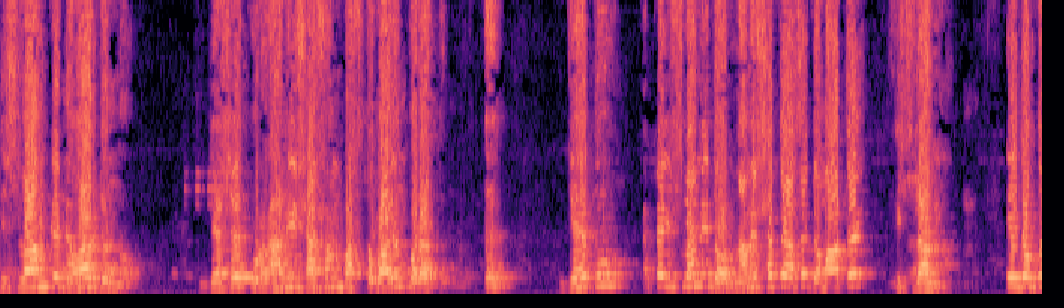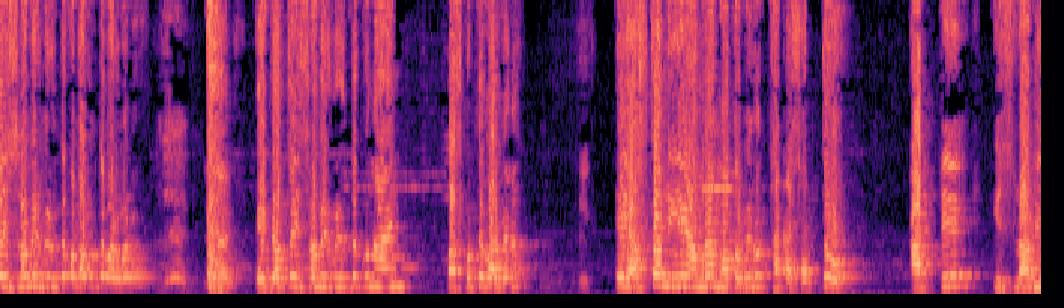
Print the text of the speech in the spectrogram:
ইসলামকে নেওয়ার জন্য, দেশে কোরআনি শাসন বাস্তবায়ন করার জন্য। যেহেতু একটা ইসলামী দল, নামের সাথে আছে জমাতে ইসলামী। এই দল তো ইসলামের বিরুদ্ধে কথা বলতে পারবে না। এই দল তো ইসলামের বিরুদ্ধে কোন আইন পাস করতে পারবে না। এই আস্থা নিয়ে আমরা মতবিরোধ থাকা সত্ত্বেও আটটি ইসলামী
